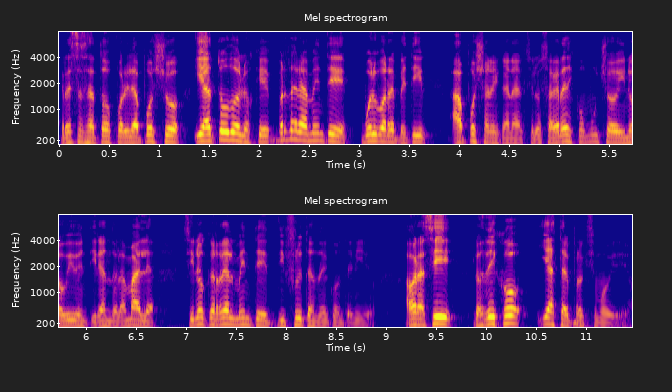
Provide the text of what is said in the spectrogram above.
gracias a todos por el apoyo y a todos los que verdaderamente, vuelvo a repetir, apoyan el canal. Se los agradezco mucho y no viven tirando la mala, sino que realmente disfrutan del contenido. Ahora sí, los dejo y hasta el próximo video.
